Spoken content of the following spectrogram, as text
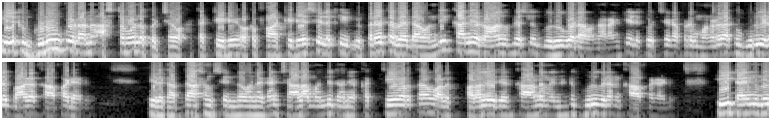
వీళ్ళకి గురువు కూడా అష్టమంలోకి వచ్చారు. ఒక థర్టీ డే ఒక ఫార్టీ డేస్ వీళ్ళకి విపరీత భేద ఉంది. కానీ రాంగ్ ప్లేస్లో గురువు కూడా ఉన్నారు. అంటే వీళ్ళకి వచ్చేటప్పటికి మొన్నటిదాకా గురువు వీళ్ళకి బాగా కాపాడారు. వీళ్ళకి అర్ధాశం సిండో ఉన్నా కానీ చాలా మంది దాని యొక్క తీవ్రత వాళ్ళకి పడలేదు. కారణం ఏంటంటే గురువు వీళ్ళని కాపాడాడు. ఈ టైంలో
